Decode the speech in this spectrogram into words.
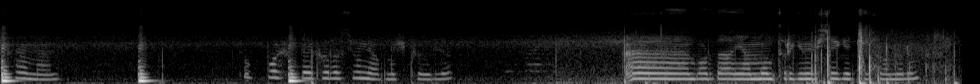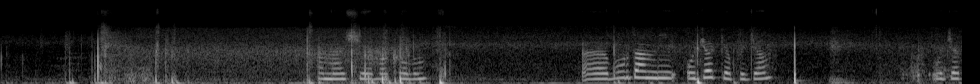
Hemen. Boş dekorasyon yapmış köylü. Ee, burada yandan tır gibi bir şey geçiyor sanırım. Hemen şeye bakalım. Ee, buradan bir ocak yapacağım. Ocak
